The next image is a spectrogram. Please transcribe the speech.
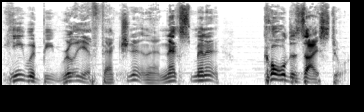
he would be really affectionate, and the next minute, cold as ice to her.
